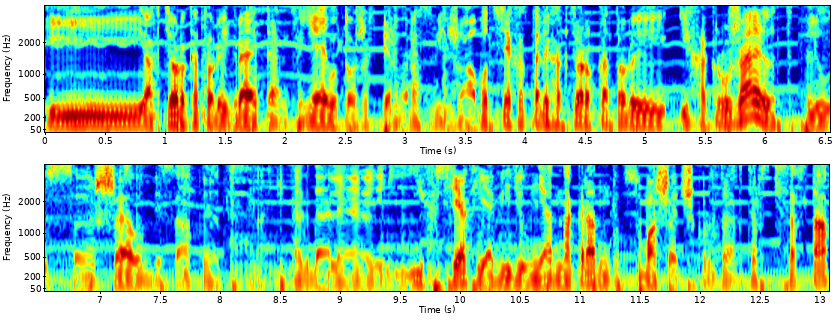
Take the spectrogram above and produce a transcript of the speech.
и актера, который играет Энца, я его тоже в первый раз вижу. А вот всех остальных актеров, которые их окружают, плюс э, Шелби, соответственно, и так далее, их всех я видел неоднократно, тут сумасшедший крутой актерский состав,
